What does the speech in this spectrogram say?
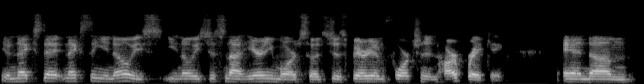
you know, next day, next thing you know, he's you know he's just not here anymore. So it's just very unfortunate and heartbreaking. And um,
